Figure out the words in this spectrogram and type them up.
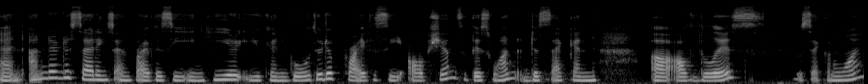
And under the settings and privacy in here you can go to the privacy options this one the second uh, of the list the second one.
